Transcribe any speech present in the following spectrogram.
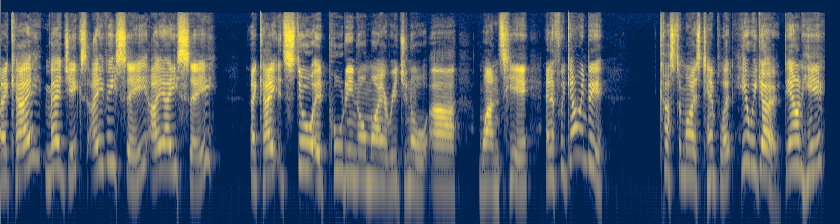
okay, Magix, AVC, AAC, okay, it's still, it pulled in all my original uh, ones here, and if we go into customize template, here we go, down here,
